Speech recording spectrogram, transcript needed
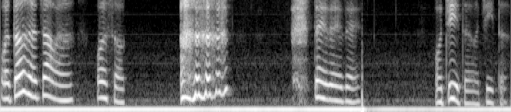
我都合照完握手，对对对，我记得我记得。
